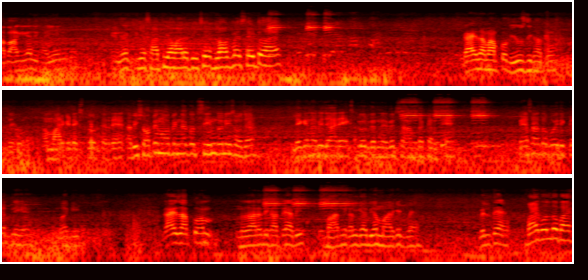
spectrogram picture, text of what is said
आप आगे का दिखाइए इनको। ये साथी हमारे पीछे ब्लॉग में सेट हुआ है गाइस हम आपको व्यूज़ दिखाते हैं। देखो, हम मार्केट एक्सप्लोर कर रहे हैं। अभी शॉपिंग वॉपिंग का कुछ सीन तो नहीं सोचा, लेकिन अभी जा रहे हैं एक्सप्लोर करने, फिर शाम तक करते हैं। पैसा तो कोई दिक्कत नहीं है, बाकी। गाइस आपको हम नज़ारे दिखाते हैं अभी। बाहर निकल के अभी हम मार्केट में हैं। मिलते हैं। बाय बोल दो बाय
